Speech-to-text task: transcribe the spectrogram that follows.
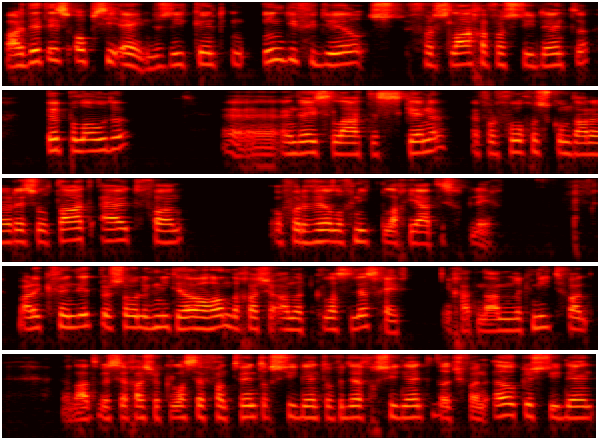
Maar dit is optie 1. Dus je kunt individueel verslagen van studenten uploaden uh, en deze laten scannen. En vervolgens komt daar een resultaat uit van of er wel of niet plagiaat is gepleegd. Maar ik vind dit persoonlijk niet heel handig als je aan een klas les geeft. Je gaat namelijk niet van, laten we zeggen als je een klas hebt van 20 studenten of 30 studenten, dat je van elke student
